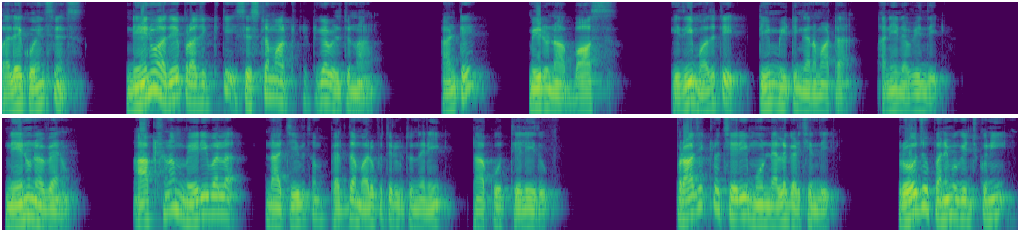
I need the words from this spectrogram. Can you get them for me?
భలే కోయిన్సిడెన్స్. నేను అదే ప్రాజెక్ట్కి సిస్టమ్ ఆర్కిటెక్ట్గా వెళ్తున్నాను. అంటే మీరు నా బాస్. ఇది మొదటి టీం మీటింగ్ అన్నమాట అని నవ్వింది. నేను నవ్వాను. ఆ క్షణం మేరీ వల్ల నా జీవితం పెద్ద మలుపు తిరుగుతుందని నాకు తెలీదు. ప్రాజెక్టులో చేరి మూడు నెలలు గడిచింది. రోజు పని ముగించుకుని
